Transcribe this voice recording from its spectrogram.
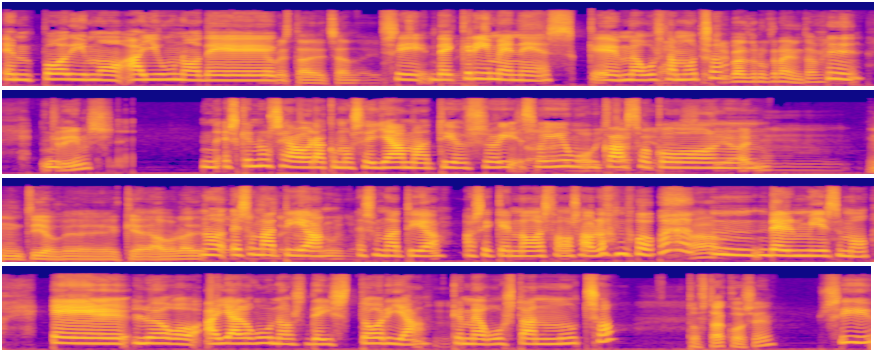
en Podimo hay uno Ya me de. está echando ahí. Sí, de crímenes que me gusta ¿te mucho. flipa el True Crime también? ¿Crims? Es que no sé ahora cómo se llama, tío. Soy, O sea, soy un Movistar caso tienes- con. Un, tío que, que habla de No, es una tía, Cataluña. es una tía, así que no estamos hablando Ah. mm, del mismo. Eh, luego hay algunos de historia que me gustan mucho, Tostacos, ¿eh? sí,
